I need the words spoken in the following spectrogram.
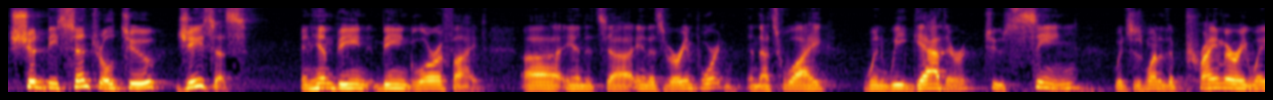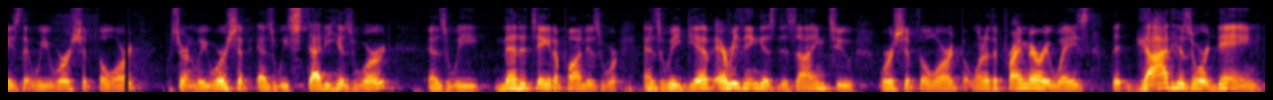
should be central to Jesus and him being, being glorified. Uh, and, it's, uh, and it's very important. And that's why when we gather to sing, which is one of the primary ways that we worship the Lord, certainly we worship as we study his word as we meditate upon His Word, as we give. Everything is designed to worship the Lord. But one of the primary ways that God has ordained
